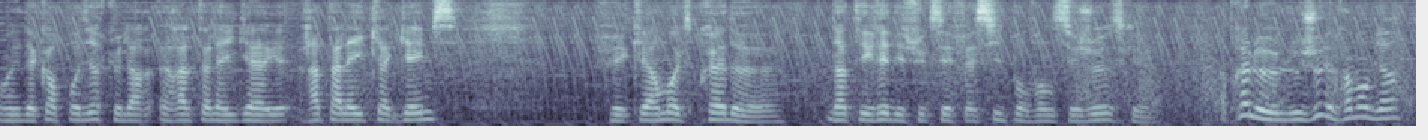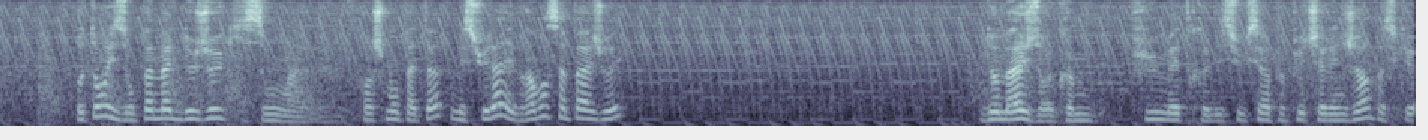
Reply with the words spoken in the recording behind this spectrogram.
On est d'accord pour dire que la Ratalaika, Games fait clairement exprès d'intégrer des succès faciles pour vendre ses jeux. Après, le, jeu est vraiment bien. Autant ils ont pas mal de jeux qui sont euh, franchement pas top, mais celui-là est vraiment sympa à jouer. Dommage, j'aurais quand même pu mettre des succès un peu plus challengeants parce que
